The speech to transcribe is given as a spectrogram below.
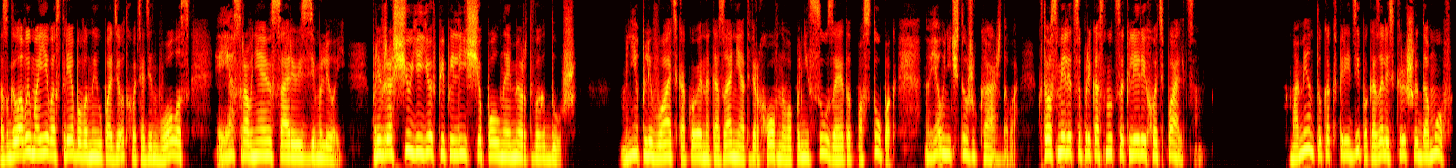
с головы моей востребованной упадет хоть один волос, я сравняю Сарию с землей, превращу ее в пепелище, полное мертвых душ. Мне плевать, какое наказание от Верховного понесу за этот поступок, но я уничтожу каждого, кто осмелится прикоснуться к Лере хоть пальцем. К моменту, как впереди показались крыши домов,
